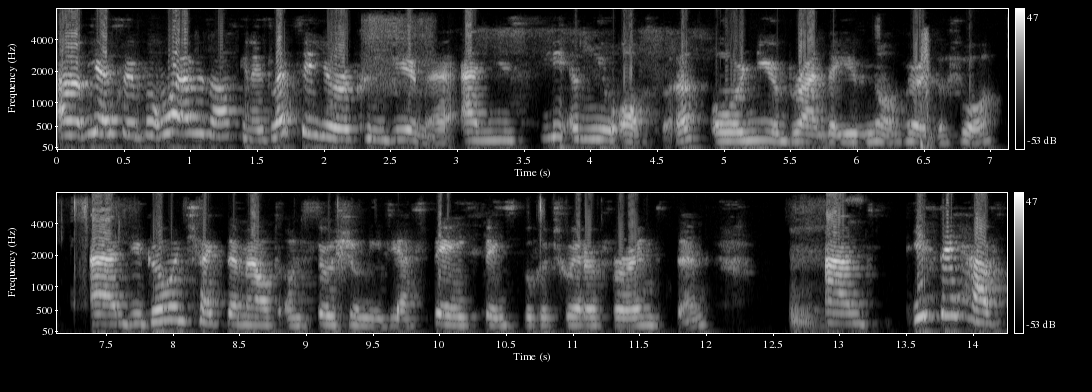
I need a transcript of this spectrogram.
Um, yeah, so, but what I was asking is, let's say you're a consumer and you see a new offer or a new brand that you've not heard before, and you go and check them out on social media, say Facebook or Twitter, for instance, and if they have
